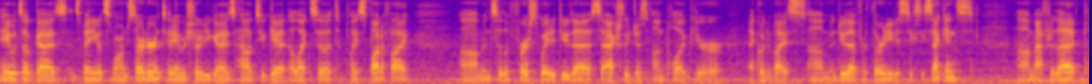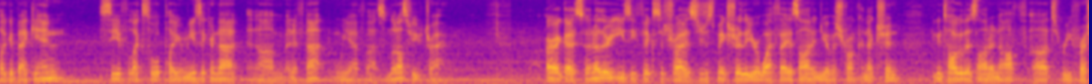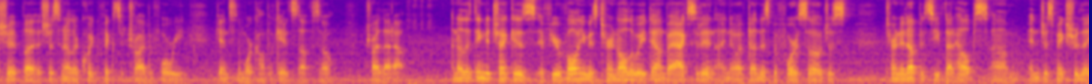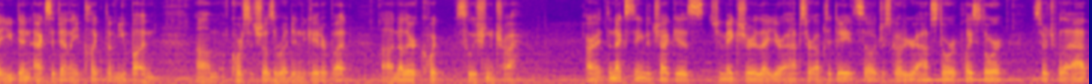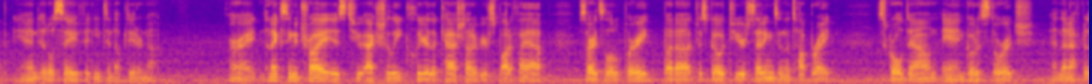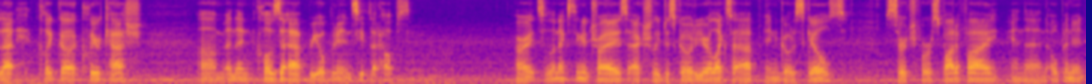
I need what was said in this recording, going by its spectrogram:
Hey, what's up guys? It's Benny with Smart Home Starter and today I'm going to show you guys how to get Alexa to play Spotify. Um, and so the first way to do that is to actually just unplug your Echo device um, and do that for 30 to 60 seconds. Um, after that, plug it back in, see if Alexa will play your music or not. Um, and if not, we have uh, something else for you to try. Alright guys, so another easy fix to try is to just make sure that your Wi-Fi is on and you have a strong connection. You can toggle this on and off uh, to refresh it, but it's just another quick fix to try before we get into the more complicated stuff, so try that out. Another thing to check is if your volume is turned all the way down by accident. I know I've done this before, so just turn it up and see if that helps. Um, and just make sure that you didn't accidentally click the mute button. Um, of course, it shows a red indicator, but uh, another quick solution to try. Alright, the next thing to check is to make sure that your apps are up to date. So just go to your App Store or Play Store, search for the app, and it'll say if it needs an update or not. Alright, the next thing to try is to actually clear the cache out of your Spotify app. Sorry it's a little blurry, but uh, just go to your settings in the top right, scroll down and go to storage, and then after that click uh, clear cache, um, and then close the app, reopen it, and see if that helps. Alright, so the next thing to try is actually just go to your Alexa app and go to skills, search for Spotify, and then open it.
